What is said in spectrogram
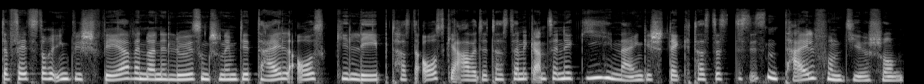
da fällt es doch irgendwie schwer, wenn du eine Lösung schon im Detail ausgelebt hast, ausgearbeitet hast, deine ganze Energie hineingesteckt hast. Das, das ist ein Teil von dir schon.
